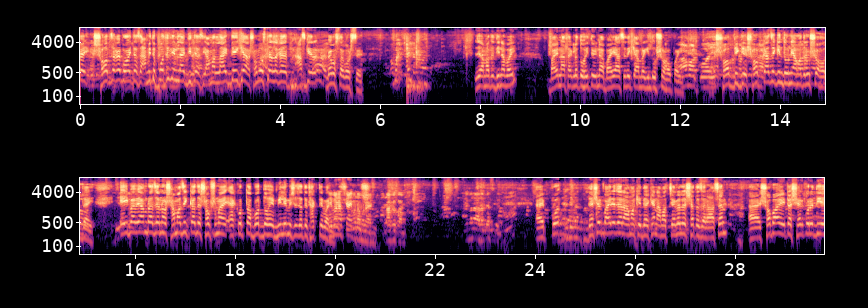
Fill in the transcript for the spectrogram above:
এই সব জায়গায় বইতেছে আমি তো প্রতিদিন লাইভ দিতে আছি। আমার লাইভ দেখে সমস্ত এলাকায় আজকের ব্যবস্থা করছে। যে আমাদের দিনা ভাই ভাই না থাকলে তো হইতোই না ভাই আছে দেখে আমরা কিন্তু উৎসাহ পাই। সব দিক দিয়ে সব কাজে কিন্তু উনি আমাদের উৎসাহ দেয়। এইভাবে আমরা যেন সামাজিক কাজে সবসময় একত্রাবদ্ধ হয়ে মিলেমিশে যাতে থাকতে পারি। দেশের বাইরে যারা আমাকে দেখেন, আমার চ্যানেলের সাথে যারা আছেন সবাই এটা শেয়ার করে দিয়ে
